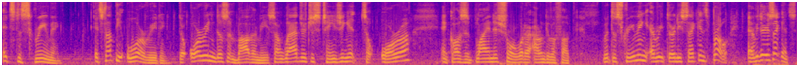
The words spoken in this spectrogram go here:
It's the screaming. It's not the aura reading. The aura reading doesn't bother me, so I'm glad they're just changing it to aura and causes blindness or whatever. I don't give a fuck. With the screaming every 30 seconds, bro, every 30 seconds,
